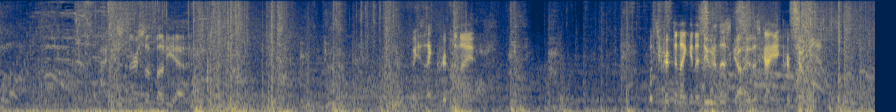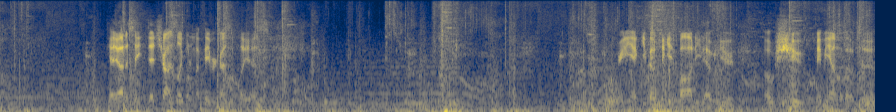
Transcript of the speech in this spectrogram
I just threw somebody at him. Wait, is that kryptonite? What's kryptonite gonna do to this guy? This guy ain't Kryptonian. Okay, I gotta say, Deadshot is like one of my favorite guys to play as. Brainiac, you about to get bodied out here. Oh shoot, maybe I'm about to.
